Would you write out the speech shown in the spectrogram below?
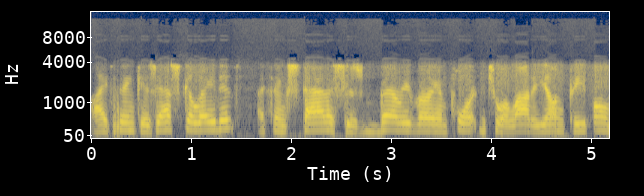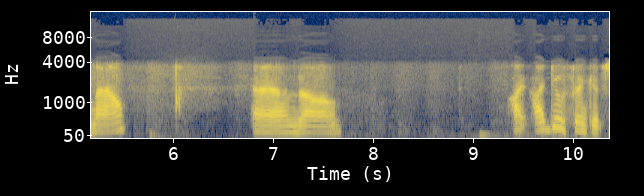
I think, is escalated. I think status is very, very important to a lot of young people now, and uh, I, I do think it's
